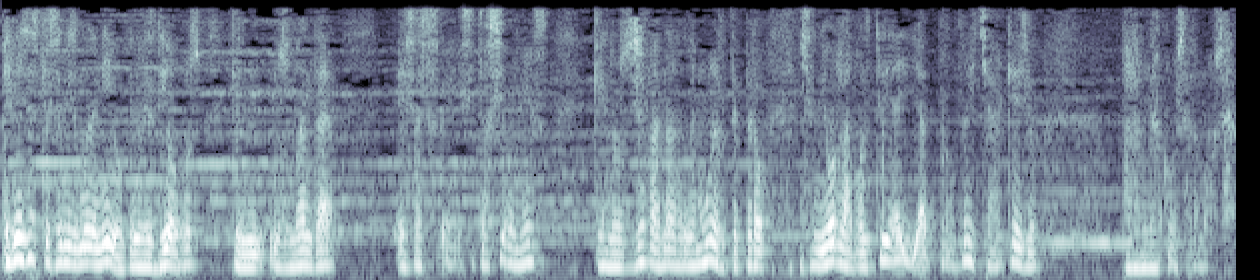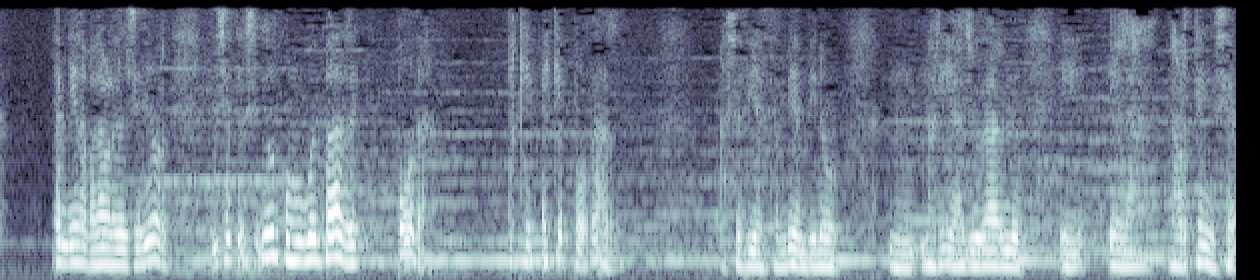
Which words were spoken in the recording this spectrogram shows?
Hay veces que es el mismo enemigo, que no es Dios, que nos manda esas eh, situaciones que nos llevan a la muerte, pero el Señor la voltea y aprovecha aquello para una cosa hermosa. También la palabra del Señor dice que el Señor como buen padre poda, porque hay que podar. Hace días también vino mm, María a ayudarme y, la, la hortensia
